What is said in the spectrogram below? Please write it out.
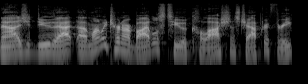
Now, as you do that, um, why don't we turn our Bibles to Colossians chapter 3.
